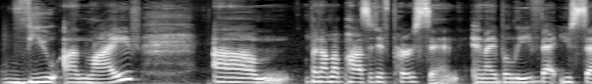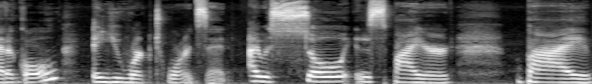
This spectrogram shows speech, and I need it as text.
view on life. Um, but I'm a positive person, and I believe that you set a goal and you work towards it. I was so inspired by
